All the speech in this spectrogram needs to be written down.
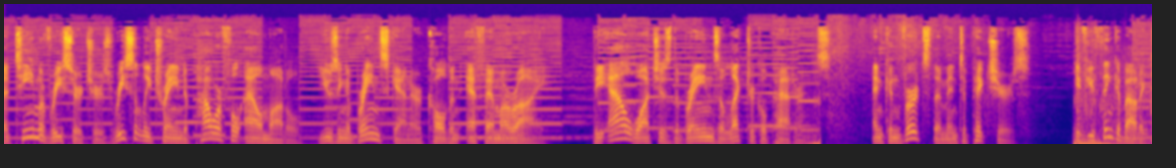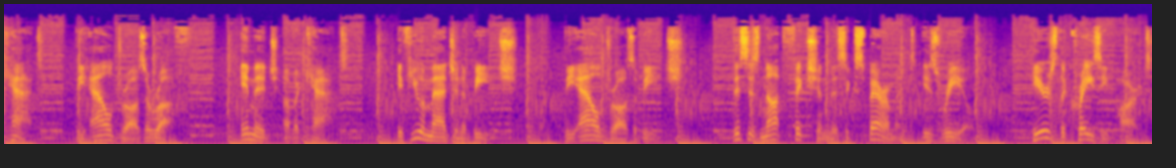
A team of researchers recently trained a powerful OWL model using a brain scanner called an fMRI. The OWL watches the brain's electrical patterns and converts them into pictures. If you think about a cat, the OWL draws a rough image of a cat. If you imagine a beach, the OWL draws a beach. This is not fiction, this experiment is real. Here's the crazy part.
